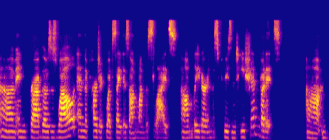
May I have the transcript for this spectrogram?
um, and grab those as well. And the project website is on one of the slides um, later in this presentation, but it's um,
